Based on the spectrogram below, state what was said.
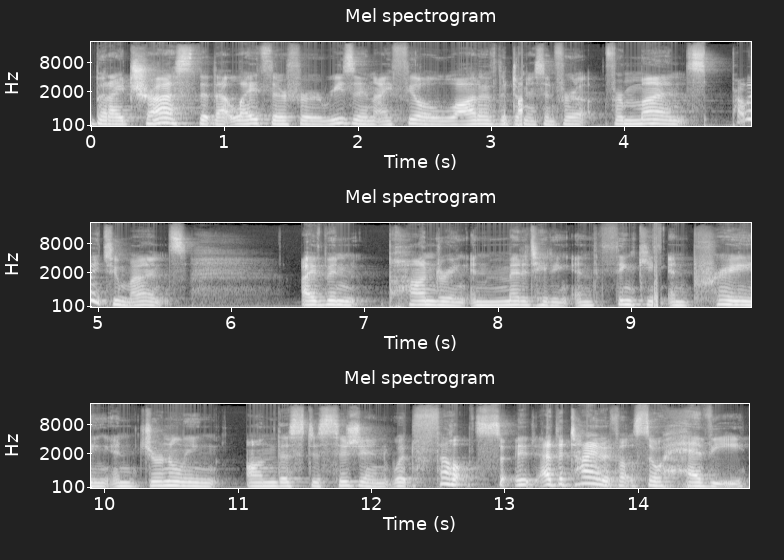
but I trust that that light's there for a reason. I feel a lot of the darkness, and for for months, probably two months, I've been pondering and meditating and thinking and praying and journaling on this decision. What felt so, it, at the time, it felt so heavy.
